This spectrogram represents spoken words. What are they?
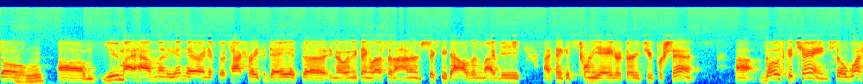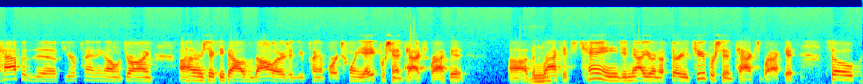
So mm-hmm. um, you might have money in there, and if the tax rate today at uh, you know anything less than one hundred sixty thousand might be, I think it's twenty eight or thirty two percent. Uh, those could change. So what happens if you're planning on withdrawing one hundred sixty thousand dollars and you plan for a twenty eight percent tax bracket? Uh, the mm-hmm. brackets change, and now you're in a 32% tax bracket. So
